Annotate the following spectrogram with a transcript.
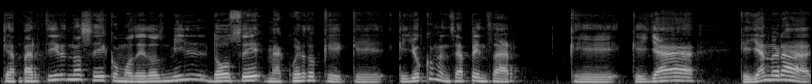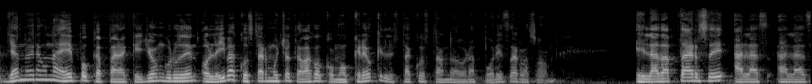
que a partir, no sé, como de 2012, me acuerdo que, que, que yo comencé a pensar que, que ya que ya no era ya no era una época para que John Gruden o le iba a costar mucho trabajo como creo que le está costando ahora por esa razón el adaptarse a las a las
